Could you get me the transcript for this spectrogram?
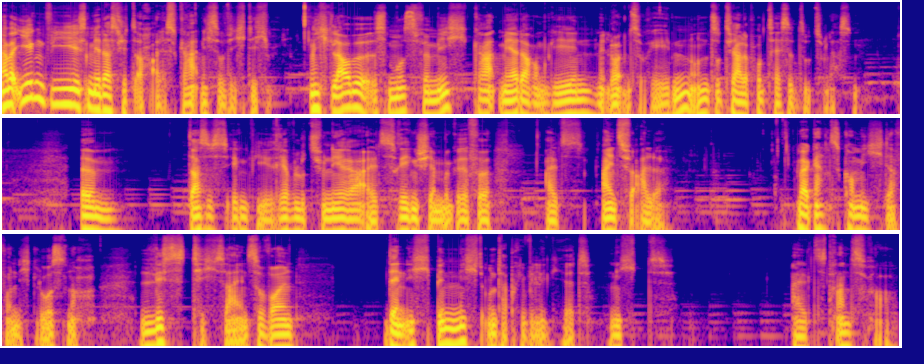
Aber irgendwie ist mir das jetzt auch alles gerade nicht so wichtig. Ich glaube, es muss für mich gerade mehr darum gehen, mit Leuten zu reden und soziale Prozesse zuzulassen. Ähm, das ist irgendwie revolutionärer als Regenschirmbegriffe, als eins für alle. Aber ganz komme ich davon nicht los, noch listig sein zu wollen, denn ich bin nicht unterprivilegiert, nicht als Transfrau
